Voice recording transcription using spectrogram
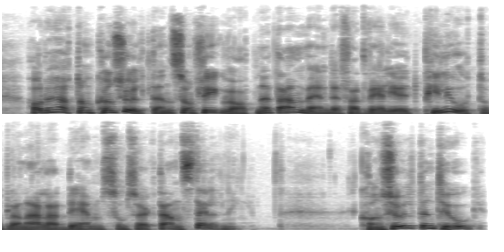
Har du hört om konsulten som flygvapnet använde för att välja ut piloter bland alla dem som sökt anställning? Konsulten tog,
